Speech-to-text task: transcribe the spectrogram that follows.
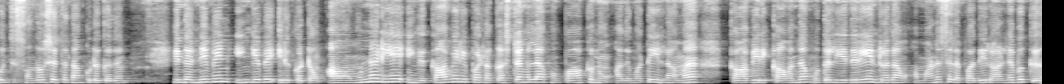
கொஞ்சம் சந்தோஷத்தை தான் கொடுக்குது. இந்த நிவின் இங்கவே இருக்கட்டும். அவன் முன்னாடியே இங்க காவேரி படுற கஷ்டங்களை அவன் பார்க்கணும். அது மட்டும் இல்லாம காவேரிக்கு அவன் தான் முதல் எதிரின்றதை அவன் மனசுல பதிற அளவுக்கு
